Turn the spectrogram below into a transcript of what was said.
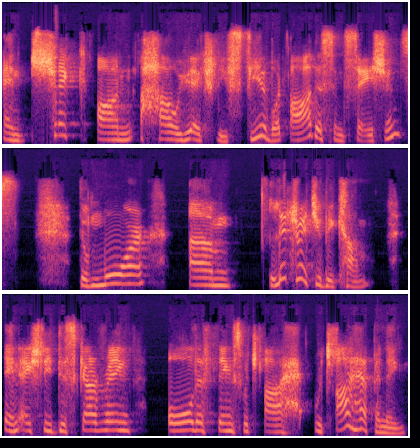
and check on how you actually feel, what are the sensations, the more um, literate you become in actually discovering all the things which are which are happening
